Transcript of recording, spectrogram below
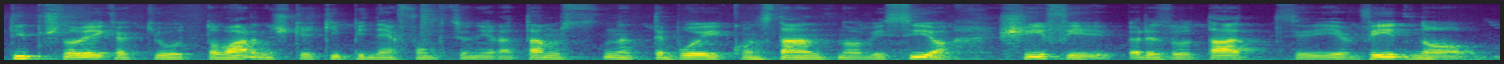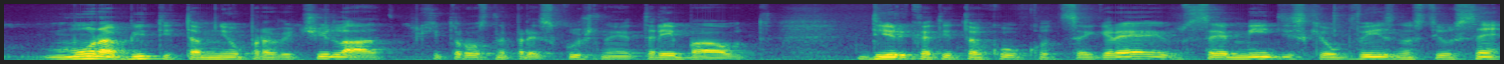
tip človeka, ki v tovarniški ekipi ne funkcionira. Tam s- na teboj konstantno visijo šefi, rezultat je vedno, mora biti tam ni upravičila, hitrostne preizkušnje je treba oddirkati tako, kot se gre, vse medijske obveznosti, vse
